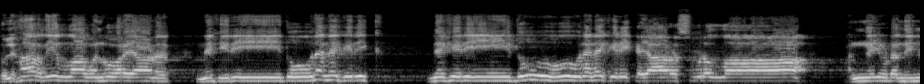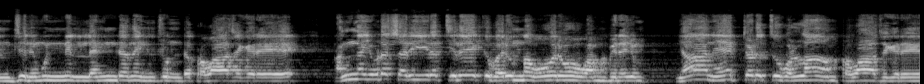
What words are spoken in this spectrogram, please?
തുൽഹാർ റളിയല്ലാഹു അൻഹു പറയാണ് യാ അങ്ങയുടെ നെഞ്ചിന് മുന്നിൽ എന്റെ നെഞ്ചുണ്ട് പ്രവാചകരെ. അങ്ങയുടെ ശരീരത്തിലേക്ക് വരുന്ന ഓരോ വമ്പിനെയും ഞാൻ ഏറ്റെടുത്തു കൊള്ളാം പ്രവാചകരെ.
